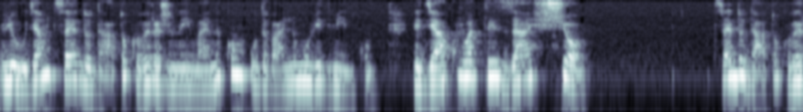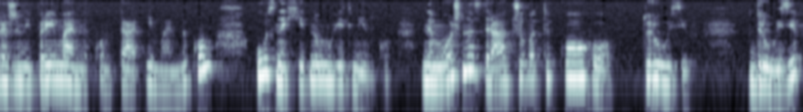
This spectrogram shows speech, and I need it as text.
Людям це додаток, виражений іменником у давальному відмінку. Дякувати за що? Це додаток, виражений прийменником та іменником у знахідному відмінку. Не можна зраджувати кого? Друзів. Друзів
